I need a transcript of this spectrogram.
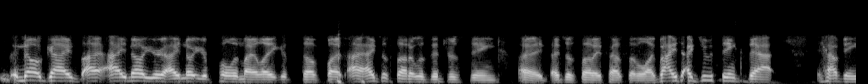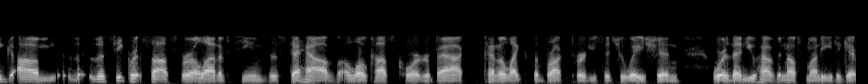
no, guys, I, I know you're I know you're pulling my leg and stuff, but I, I just thought it was interesting. I, I just thought I'd pass that along. But I, I do think that having um, the, the secret sauce for a lot of teams is to have a low cost quarterback, kind of like the Brock Purdy situation, where then you have enough money to get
